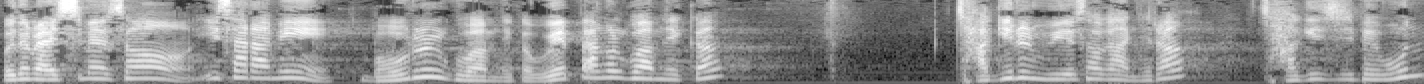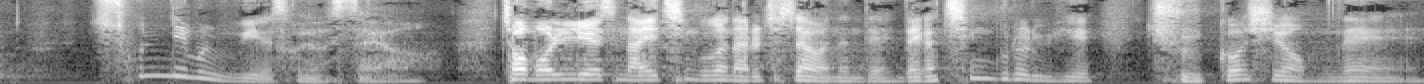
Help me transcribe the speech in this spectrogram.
오늘 말씀에서 이 사람이 뭐를 구합니까? 왜 빵을 구합니까? 자기를 위해서가 아니라 자기 집에 온 손님을 위해서였어요. 저 멀리에서 나의 친구가 나를 찾아왔는데 내가 친구를 위해 줄 것이 없네.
